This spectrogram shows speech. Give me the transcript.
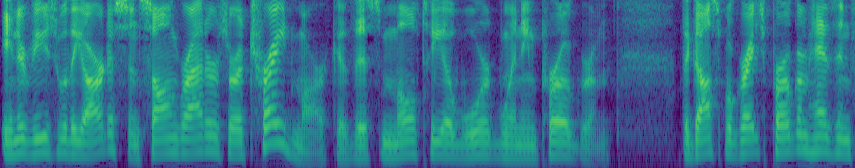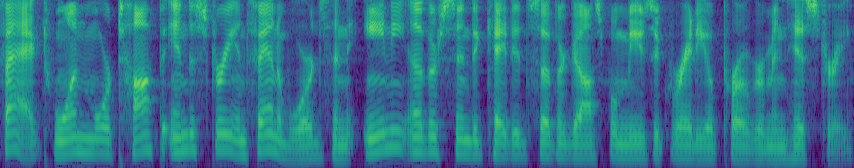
Interviews with the artists and songwriters are a trademark of this multi award winning program. The Gospel Greats program has, in fact, won more top industry and fan awards than any other syndicated Southern Gospel music radio program in history.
